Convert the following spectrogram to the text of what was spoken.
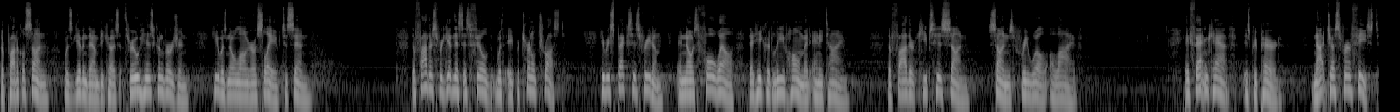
The prodigal son was given them because through his conversion, he was no longer a slave to sin. The father's forgiveness is filled with a paternal trust. He respects his freedom and knows full well that he could leave home at any time. The father keeps his son, son's free will alive. A fattened calf is prepared, not just for a feast.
